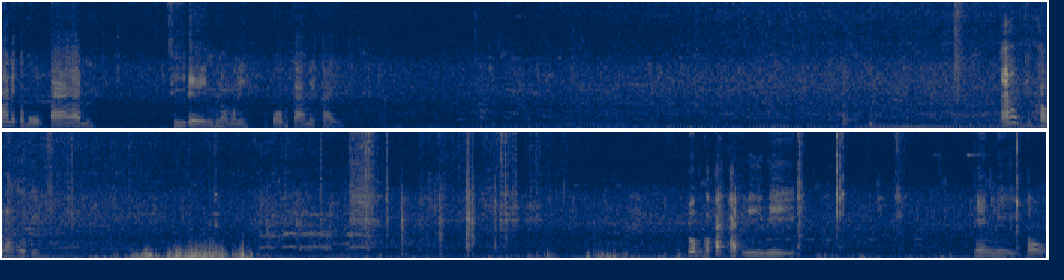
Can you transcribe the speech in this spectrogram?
มาในกระโบกตาอันสีแดงพี่น้องวันนี้กระโปรงกาไม่ไข่อ้าวทิพเขาดังเออพี่ ลมกับพัดพัดวีวีแมงมีตอม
